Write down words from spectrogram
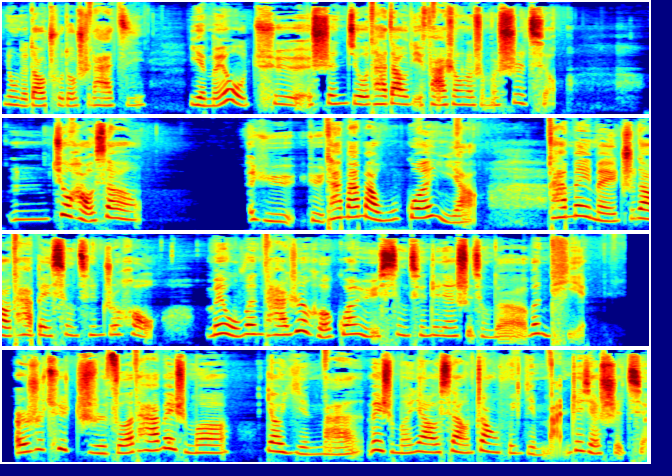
弄得到处都是垃圾，也没有去深究他到底发生了什么事情。嗯，就好像。与与他妈妈无关一样，他妹妹知道他被性侵之后，没有问他任何关于性侵这件事情的问题，而是去指责她为什么要隐瞒，为什么要向丈夫隐瞒这些事情。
